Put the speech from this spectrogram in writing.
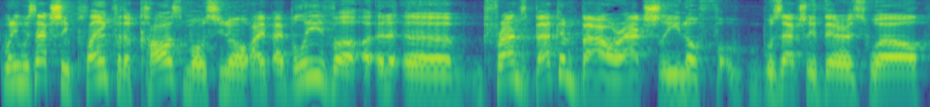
when he was actually playing for the Cosmos, you know, I, I believe uh, uh, uh, Franz Beckenbauer actually, you know, f- was actually there as well.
